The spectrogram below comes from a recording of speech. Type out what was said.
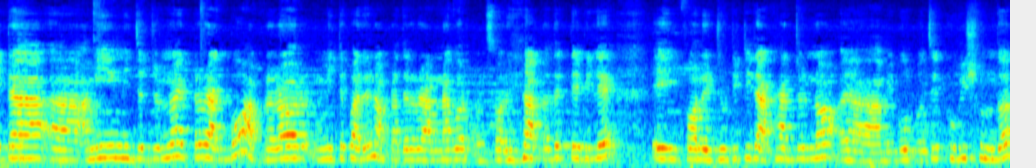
এটা আমি নিজের জন্য একটা রাখব। আপনারাও নিতে পারেন। আপনাদের রান্নাঘর সরি আপনাদের টেবিলে এই ফলের জুটিটি রাখার জন্য আমি বলব যে খুবই সুন্দর।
